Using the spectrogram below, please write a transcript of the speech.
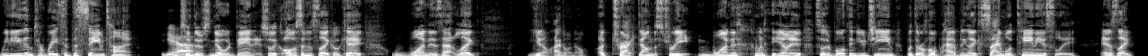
we need them to race at the same time. Yeah. So there's no advantage. So like all of a sudden it's like, okay, one is at like you know, I don't know, a track down the street. One, you know, so they're both in Eugene, but they're hope happening like simultaneously. And it's like,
